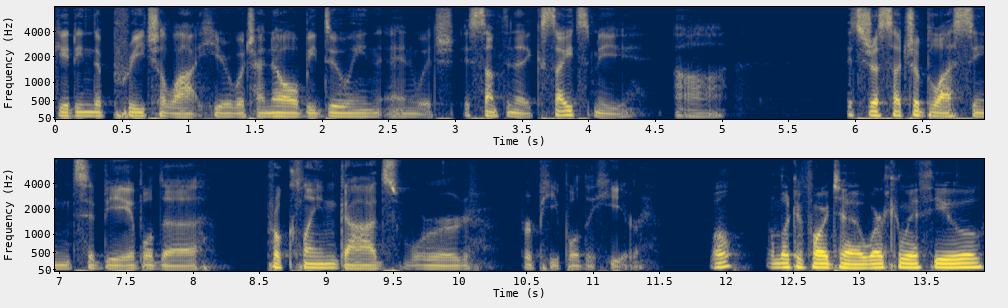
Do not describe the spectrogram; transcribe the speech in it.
getting to preach a lot here, which I know I'll be doing and which is something that excites me, uh, it's just such a blessing to be able to proclaim God's word for people to hear. Well, I'm looking forward to working with you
